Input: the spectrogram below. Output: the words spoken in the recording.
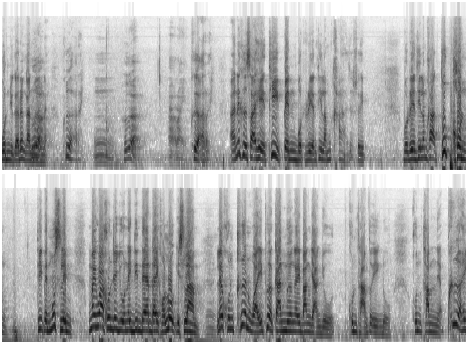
วนอยู่กับเรื่องการเมืองเนี่ยเพื่ออะไรอืมเพื่ออะไรเพื่ออะไร อันนี้คือสาเหตุที่เป็นบทเรียนที่ล้ำค่าจะชริปบทเรียนที่ล้ำค่าทุกคนที่เป็นมุสลิม ไม่ว่าคุณจะอยู่ในดินแดนใดของโลกอิสลาม แล้วคุณเคลื่อนไหวเพื่อการเมืองอะไรบางอย่างอยู่ คุณถามตัวเองดู คุณทำเนี่ยเพื่อให้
